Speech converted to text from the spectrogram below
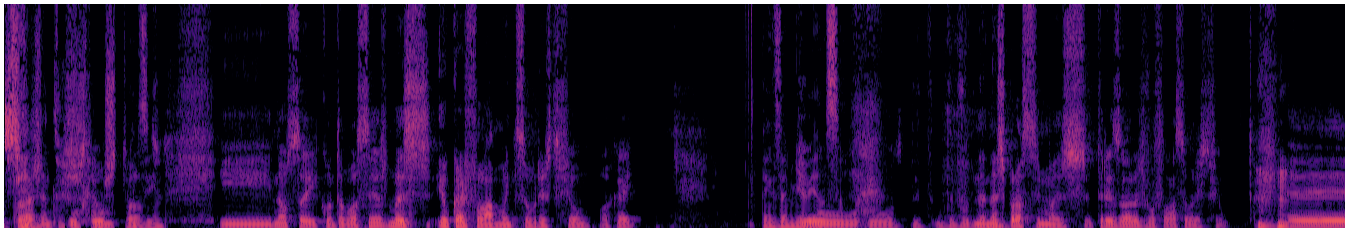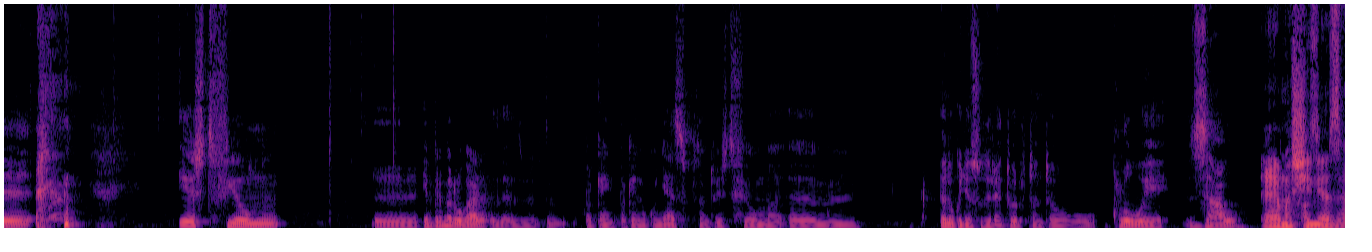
Sim, toda a gente viu o filme. todos. E não sei quanto a vocês, mas eu quero falar muito sobre este filme, ok? Tens a minha benção. Eu, eu de- de- nas próximas três horas vou falar sobre este filme. Eh, este filme, eh, em primeiro lugar, eh, para quem, para quem não conhece, portanto, este filme eu não conheço o diretor, portanto, é o Chloe Zhao. É uma chinesa.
